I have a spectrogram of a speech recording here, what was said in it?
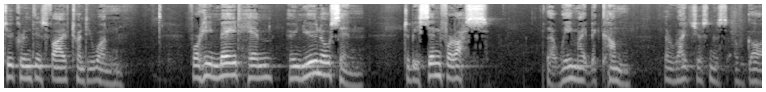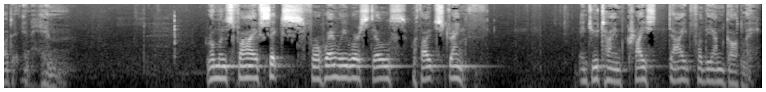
2 Corinthians 5:21 For he made him who knew no sin to be sin for us, that we might become the righteousness of God in him. Romans 5 6 For when we were still without strength, in due time Christ died for the ungodly.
